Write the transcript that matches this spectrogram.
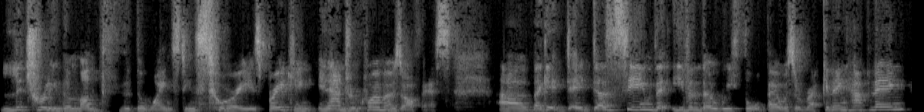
literally the month that the weinstein story is breaking in andrew cuomo's office uh, like it, it does seem that even though we thought there was a reckoning happening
